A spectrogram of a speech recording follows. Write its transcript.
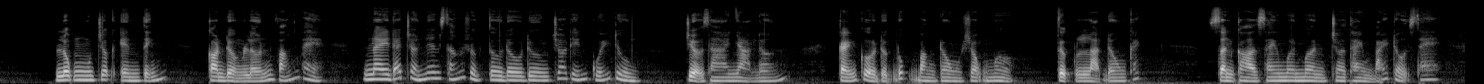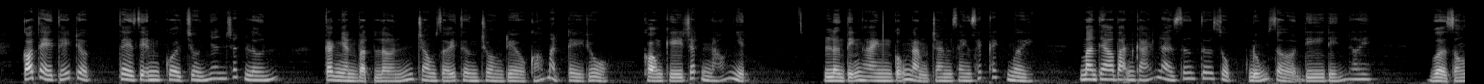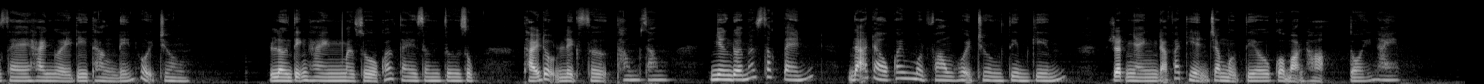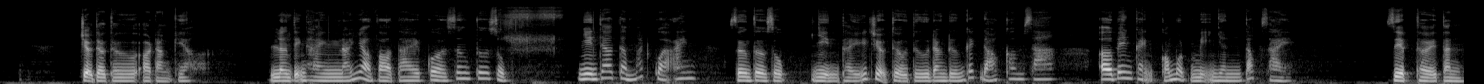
Lúc trước yên tĩnh, con đường lớn vắng vẻ, nay đã trở nên sáng rực từ đầu đường cho đến cuối đường. Triệu ra nhà lớn, cánh cửa được đúc bằng đồng rộng mở, thực là đông khách. Sân cỏ xanh mơn mờn trở thành bãi đậu xe. Có thể thấy được thể diện của chủ nhân rất lớn. Các nhân vật lớn trong giới thương trường đều có mặt đầy đủ, không khí rất náo nhiệt. Lần Tĩnh Hành cũng nằm trong danh sách khách mời, mang theo bạn gái là Dương Tư Dục đúng giờ đi đến nơi. Vừa xuống xe hai người đi thẳng đến hội trường. Lần Tĩnh Hành mặc dù khoác tay Dương Tư Dục, thái độ lịch sự thong song, nhưng đôi mắt sắc bén đã đào quanh một vòng hội trường tìm kiếm, rất nhanh đã phát hiện ra mục tiêu của bọn họ tối nay. Triệu tiểu thư ở đằng kia. Lương Tịnh Hành nói nhỏ vào tai của Dương Tư Dục. Nhìn theo tầm mắt của anh, Dương Tư Dục nhìn thấy Triệu tiểu Tư đang đứng cách đó không xa. Ở bên cạnh có một mỹ nhân tóc dài. Diệp Thời Tần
